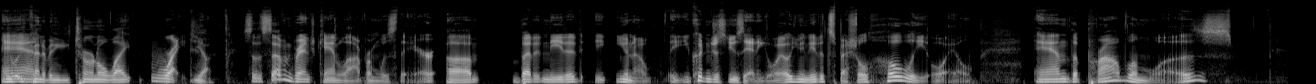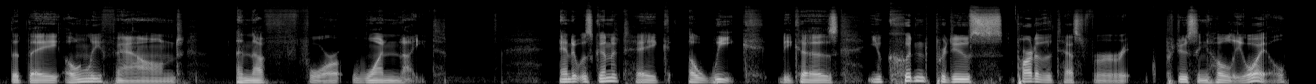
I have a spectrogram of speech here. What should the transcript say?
It was And- kind of an eternal light. Right. Yeah. So the seven branch candelabrum was there, um, but it needed, you know, you couldn't just use any oil. You needed special holy oil. And the problem was that they only found enough for one night. And it was going to take a week because you couldn't produce part of the test for producing holy oil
